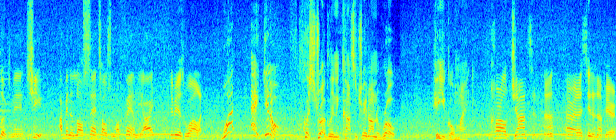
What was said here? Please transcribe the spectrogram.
Look, man, chill. I've been in Los Santos with my family, all right? Give me his wallet. What? Hey, get off! Quit struggling and concentrate on the road. Here you go, Mike. Carl Johnson, huh? All right, I've seen enough here.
